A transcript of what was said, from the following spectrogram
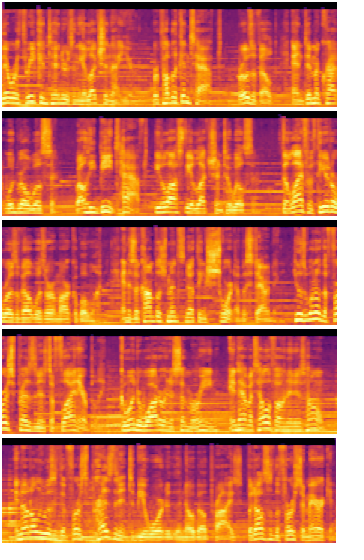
There were three contenders in the election that year Republican Taft, Roosevelt, and Democrat Woodrow Wilson. While he beat Taft, he lost the election to Wilson. The life of Theodore Roosevelt was a remarkable one, and his accomplishments nothing short of astounding. He was one of the first presidents to fly an airplane, go underwater in a submarine, and have a telephone in his home. And not only was he the first president to be awarded the Nobel Prize, but also the first American.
